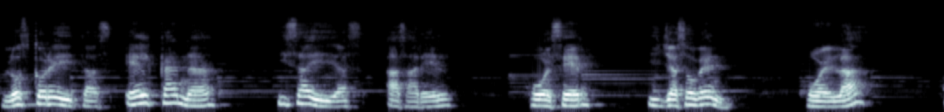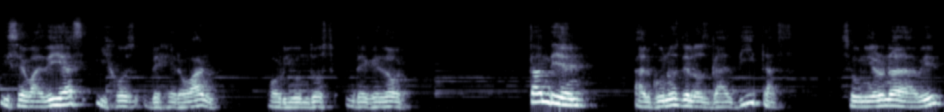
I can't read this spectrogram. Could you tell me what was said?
los Coreitas, el Caná, Isaías, Azarel, Joeser y Yasoben, Joelá y Zebadías, hijos de Jeroán oriundos de Gedor. También algunos de los galditas se unieron a David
